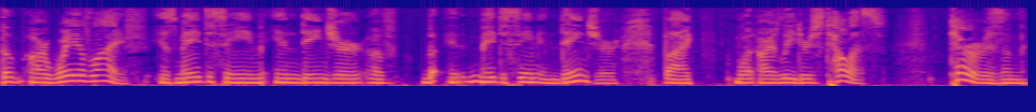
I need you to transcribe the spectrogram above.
the, our way of life is made to seem in danger of eh, made to seem in danger by what our leaders tell us. Terrorism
